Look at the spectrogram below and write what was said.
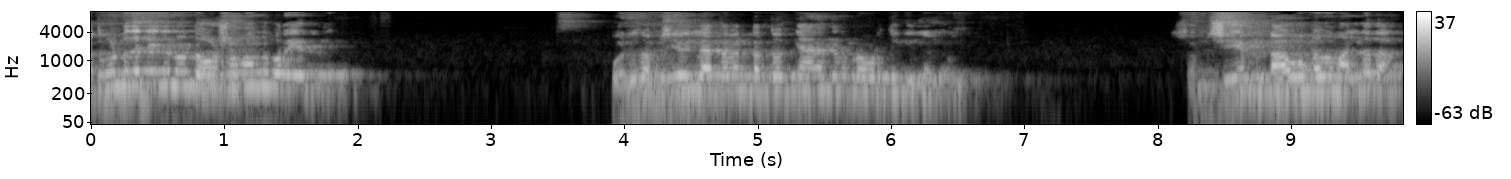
അതുകൊണ്ട് തന്നെ ഇതൊന്നും ദോഷമാണെന്ന് പറയരുത്. ഒരു സംശയമില്ലാത്തവൻ തത്വജ്ഞാനത്തിന് പ്രവർത്തിക്കില്ലല്ലോ. സംശയം ഉണ്ടാവുന്നത് നല്ലതാണ്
